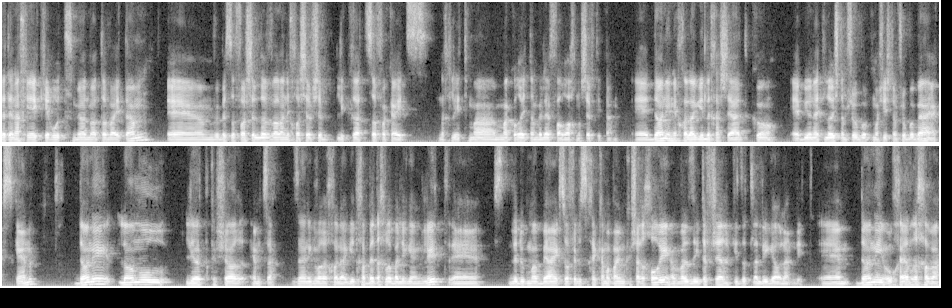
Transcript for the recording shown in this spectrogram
לתנח יהיה היכרות מאוד מאוד טובה איתם, ובסופו של דבר אני חושב שלקראת סוף הקיץ נחליט מה, מה קורה איתם ולאיפה הרוח נושבת איתם. Uh, דוני, אני יכול להגיד לך שעד כה uh, ביונט לא השתמשו בו כמו שהשתמשו בו באייקס, כן? דוני לא אמור להיות קשר אמצע. זה אני כבר יכול להגיד לך, בטח לא בליגה האנגלית. אה, לדוגמה באייקס הוא אפילו שיחק כמה פעמים קשר אחורי, אבל זה יתאפשר כי זאת לליגה ההולנדית. אה, דוני הוא חייב רחבה,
